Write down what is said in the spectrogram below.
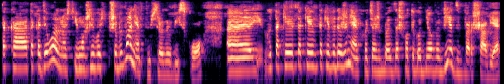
taka, taka działalność i możliwość przebywania w tym środowisku. E, takie, takie, takie wydarzenia, jak chociażby zeszłotygodniowy wiec w Warszawie,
